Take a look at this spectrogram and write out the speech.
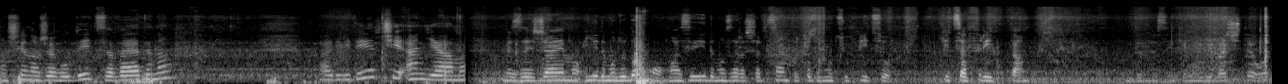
Машина вже гудить, заведена. Arrivederci, andiamo. Ми заїжджаємо, їдемо додому, а заїдемо зараз ще в центр, купимо цю піцу, піца фрітта. Дивіться, ми її бачите, от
